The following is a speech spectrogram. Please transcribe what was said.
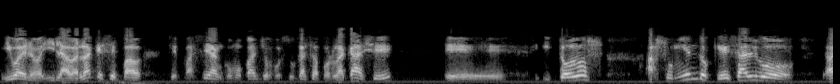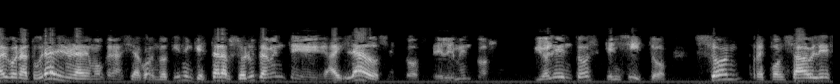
Y bueno, y la verdad que se, se pasean como panchos por su casa por la calle, eh, y todos asumiendo que es algo, algo natural en una democracia, cuando tienen que estar absolutamente aislados estos elementos violentos, que insisto, son responsables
